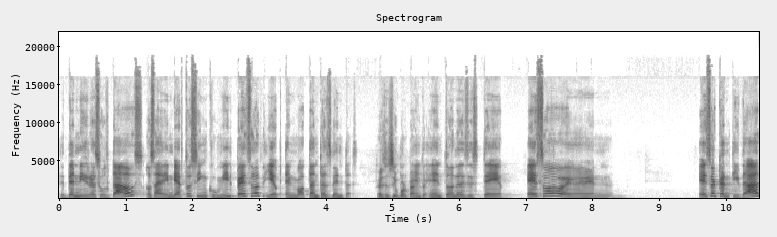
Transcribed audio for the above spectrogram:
de mis resultados, o sea, invierto 5 mil pesos y obtengo tantas ventas. Eso es importante. entonces, este, eso, eh, esa cantidad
